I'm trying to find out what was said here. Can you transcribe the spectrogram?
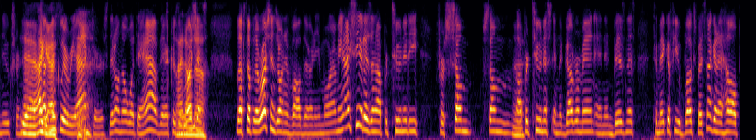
nukes or not. Yeah, they I have guess. nuclear reactors. they don't know what they have there because I the don't Russians left up. The Russians aren't involved there anymore. I mean, I see it as an opportunity for some some Yeah. opportunists in the government and in business to make a few bucks, but it's not going to help.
